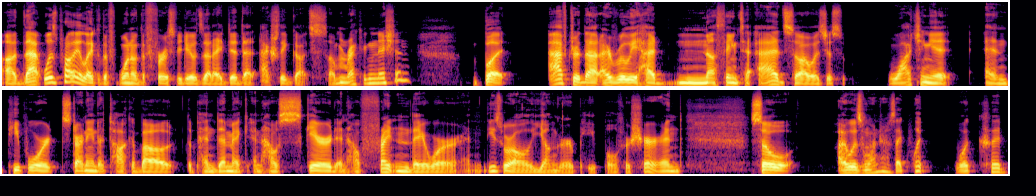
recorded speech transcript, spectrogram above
Uh, that was probably like the, one of the first videos that I did that actually got some recognition. But after that, I really had nothing to add. So I was just watching it, and people were starting to talk about the pandemic and how scared and how frightened they were. And these were all younger people for sure. And so I was wondering, I was like, what what could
